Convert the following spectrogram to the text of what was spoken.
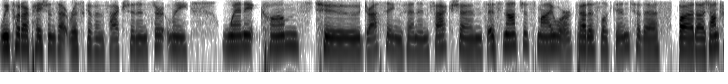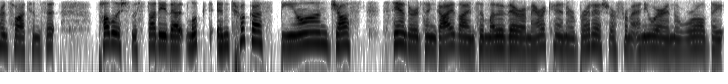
we put our patients at risk of infection. And certainly, when it comes to dressings and infections, it's not just my work that has looked into this, but uh, Jean-Francois Timsit published the study that looked and took us beyond just standards and guidelines and whether they're American or British or from anywhere in the world, they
